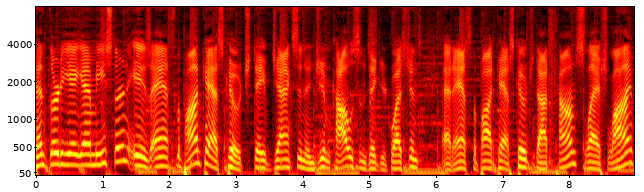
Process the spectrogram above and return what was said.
10:30 a.m. Eastern is Ask the Podcast Coach. Dave Jackson and Jim Collison take your questions at askthepodcastcoach.com slash live.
